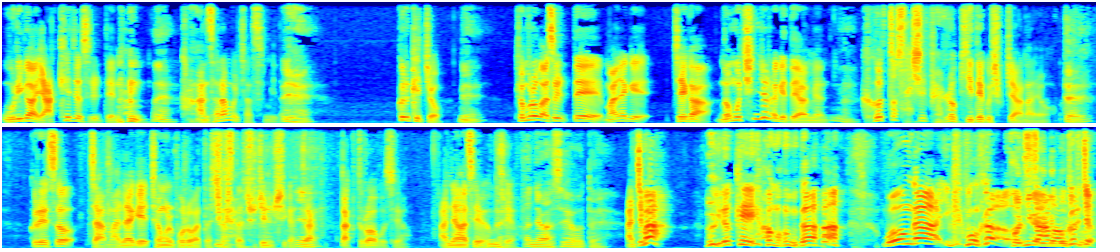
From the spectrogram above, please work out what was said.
우리가 약해졌을 때는 네. 강한 사람을 찾습니다. 예. 그렇겠죠. 네. 전보러 갔을 때 만약에 제가 너무 친절하게 대하면 네. 그것도 사실 별로 기대고 싶지 않아요. 네. 그래서 자 만약에 점을 보러 왔다 칩시다 네. 주진우 씨가 예. 딱, 딱 들어와 보세요. 안녕하세요 해보세요. 네. 안녕하세요. 네. 앉지 마. 이렇게 해야 뭔가 뭔가 이게 뭔가 싸고 그렇죠.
